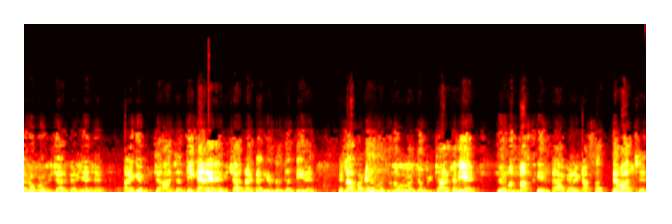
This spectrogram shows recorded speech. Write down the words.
એનો પણ વિચાર કરીએ છીએ. કારણ કે આ જતી ક્યારે રહે? વિચાર ન કરીએ તો જતી રહે. એટલા માટે રોજનો રોજ જો વિચાર કરીએ, તો એ મનમાં સ્થિર થયા કરે કે આ સત્ય વાત છે,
